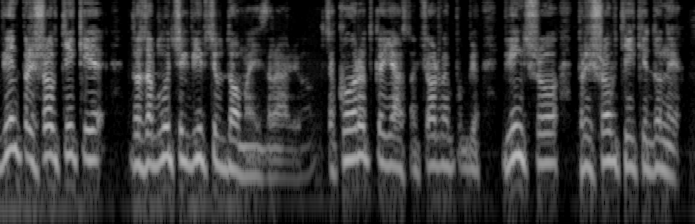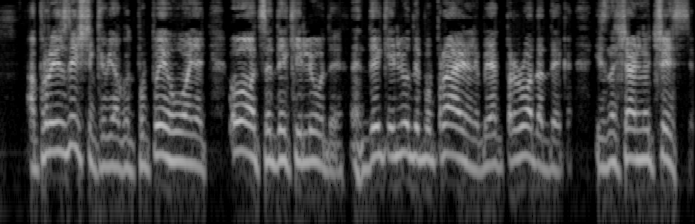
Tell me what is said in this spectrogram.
він прийшов тільки до заблудших вівців дома Ізраїлю. Це коротко, ясно, чорне по білому. Він що прийшов тільки до них. А про язичників, як от попи гонять, о, це дикі люди. Дикі люди бо правильні, бо як природа дика, ізначально чисті.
